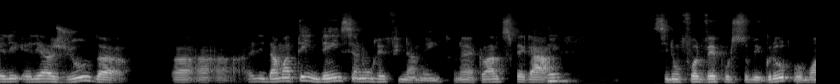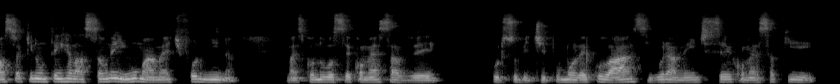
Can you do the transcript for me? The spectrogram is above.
ele, ele ajuda a, a, a ele dá uma tendência num refinamento, né? Claro que se pegar, sim. se não for ver por subgrupo, mostra que não tem relação nenhuma a metformina, mas quando você começa a ver por subtipo molecular, seguramente você começa aqui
